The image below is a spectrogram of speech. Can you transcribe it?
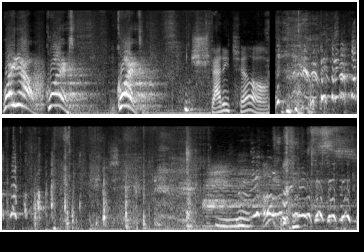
Right now! Quiet! Quiet! Daddy, chill.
